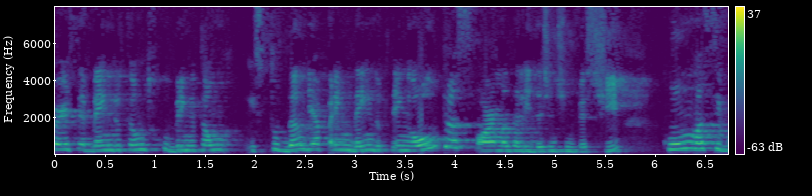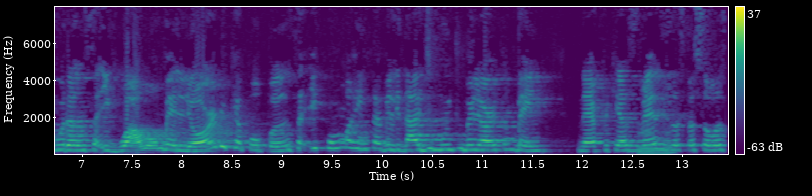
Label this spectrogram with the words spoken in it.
percebendo, estão descobrindo, estão estudando e aprendendo que tem outras formas ali de a gente investir com uma segurança igual ou melhor do que a poupança e com uma rentabilidade muito melhor também, né? Porque às uhum. vezes as pessoas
